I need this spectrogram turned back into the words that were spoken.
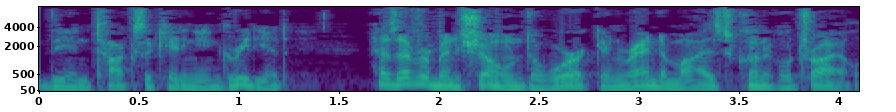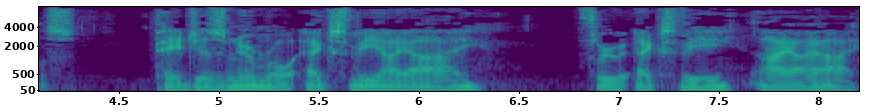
the intoxicating ingredient, has ever been shown to work in randomized clinical trials. Pages numeral XVII through XVIII.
